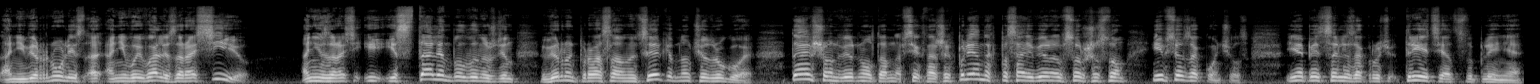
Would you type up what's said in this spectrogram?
Они вернулись, а, они воевали за Россию – они за Россию. И, и Сталин был вынужден вернуть православную церковь, но что другое. Дальше он вернул там всех наших пленных в 46-м, и все закончилось. И опять стали закручивать. Третье отступление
